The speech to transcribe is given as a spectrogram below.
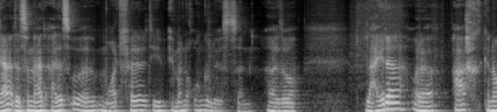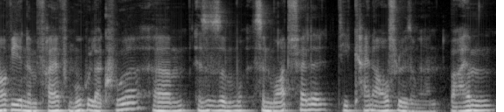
Ja, das sind halt alles äh, Mordfälle, die immer noch ungelöst sind. Also leider, oder ach, genau wie in dem Fall von Hugo Lacour, ähm, es, ist es sind Mordfälle, die keine Auflösung haben. Vor allem,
